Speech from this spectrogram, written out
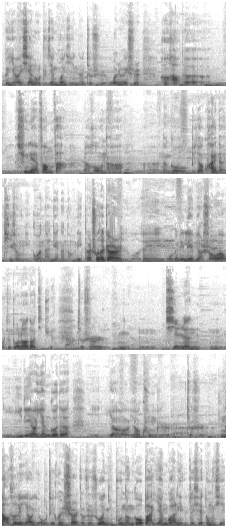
跟野外线路之间关系呢，就是我认为是很好的训练方法，然后呢，呃，能够比较快的提升你过难点的能力。但是说到这儿，呃，我跟丽丽也比较熟啊，我就多唠叨几句，就是你，嗯，新人，嗯，一定要严格的。要要控制，就是脑子里要有这回事儿，就是说你不能够把严管里的这些东西，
